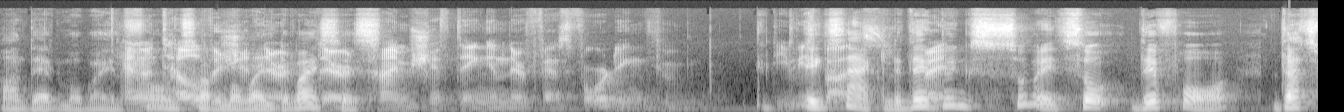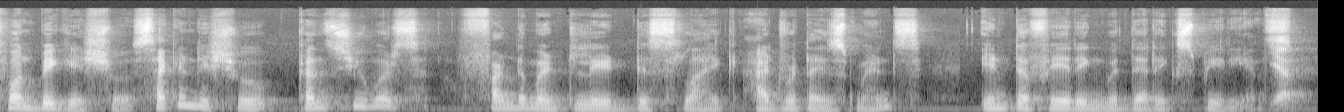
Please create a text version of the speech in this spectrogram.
on their mobile and phones or mobile they're, devices. They're time shifting and they're fast forwarding through TV exactly. Spots, they're right? doing so many. So therefore, that's one big issue. Second issue, consumers fundamentally dislike advertisements interfering with their experience. Yep.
